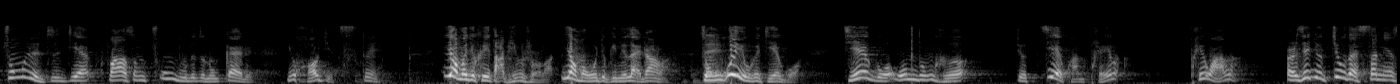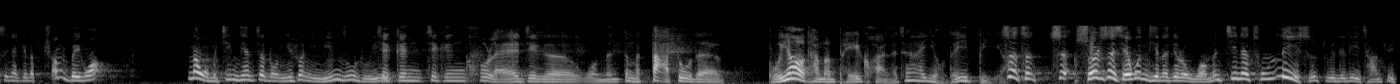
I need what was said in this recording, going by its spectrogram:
中日之间发生冲突的这种概率有好几次。对，要么就可以打平手了，要么我就给你赖账了，总会有个结果。结果翁同龢就借款赔了，赔完了，而且就就在三年时间给他全部赔光。那我们今天这种，你说你民族主义，这跟这跟后来这个我们这么大度的不要他们赔款了，这还有的一比啊。这这这，所以这些问题呢，就是我们今天从历史主义的立场去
